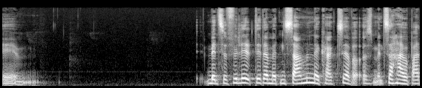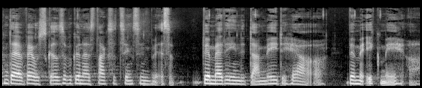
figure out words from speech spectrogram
Øhm, men selvfølgelig, det der med den samlende karakter, også, men så har jeg jo bare den der erhvervsskade, så begynder jeg straks at tænke sådan, altså, hvem er det egentlig, der er med i det her, og hvem er ikke med, og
